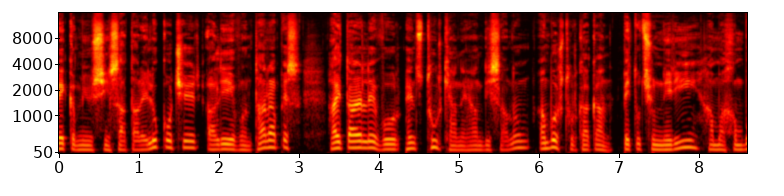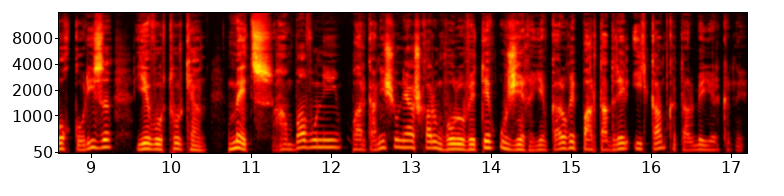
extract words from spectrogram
մեկը մյուսին սատարելու կոչեր, Ալիևը ընդհանրապես հայտարարել է, որ հենց Թուրքիան է հանդիսանում ամբողջ թուրքական պետությունների համախմբող կորիզը եւ որ Թուրքիան մեծ համբավ ունի, բարկանիշ ունի աշխարհում, որովհետեւ ուժեղ է եւ կարող է պարտադրել իր կամքը տարբեր երկրների։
